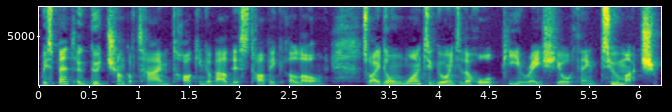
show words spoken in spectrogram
we spent a good chunk of time talking about this topic alone. So I don't want to go into the whole P ratio thing too much.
